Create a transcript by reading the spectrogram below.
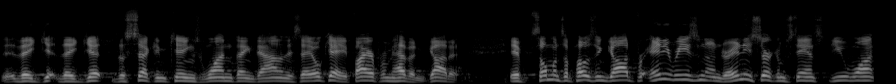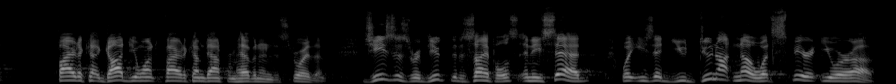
They get, they get the second Kings 1 thing down and they say, okay, fire from heaven, got it. If someone's opposing God for any reason, under any circumstance, do you want fire to come, God, do you want fire to come down from heaven and destroy them? Jesus rebuked the disciples and he said, well, he said, You do not know what spirit you are of.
